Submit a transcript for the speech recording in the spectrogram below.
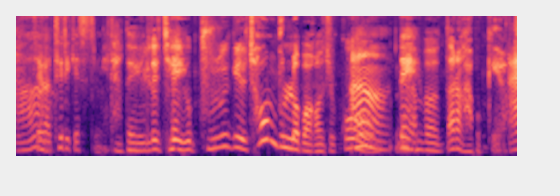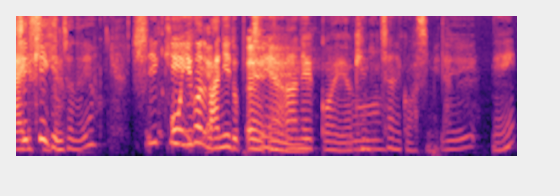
아. 제가 드리겠습니다. 네, 일단 제가 이거 부르기를 처음 불러봐가지고 아, 네, 네. 한번 따라가 볼게요. 시키 괜찮아요? 시키 어, 이건 많이 높지 예, 예. 않을 거예요. 어. 괜찮을 것 같습니다. 네.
